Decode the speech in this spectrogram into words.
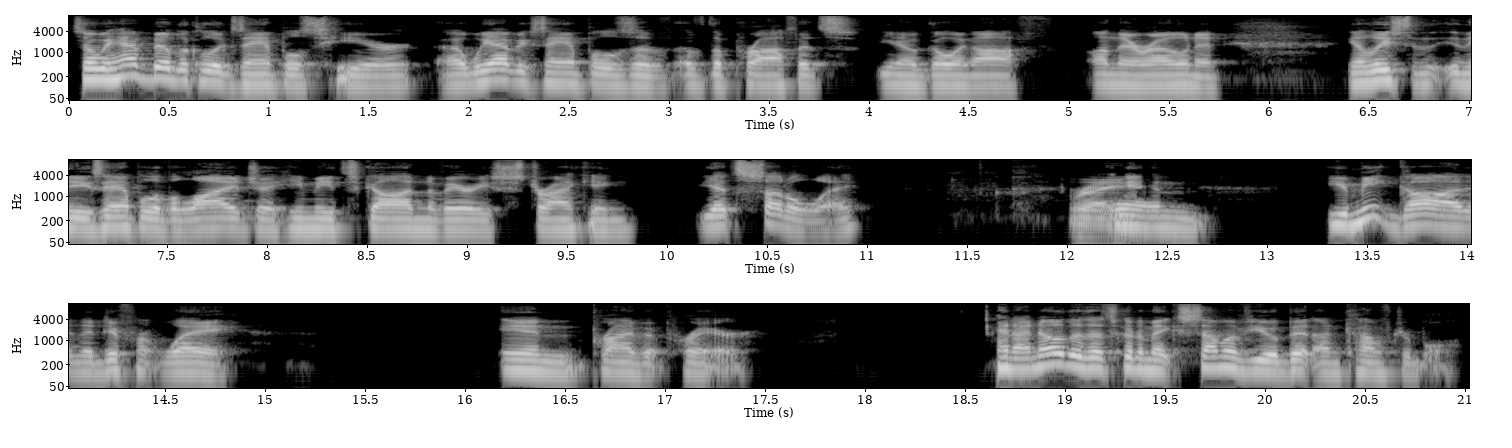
So we have biblical examples here. Uh, we have examples of of the prophets, you know, going off on their own, and you know, at least in, in the example of Elijah, he meets God in a very striking yet subtle way. Right, and you meet God in a different way in private prayer. And I know that that's going to make some of you a bit uncomfortable.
